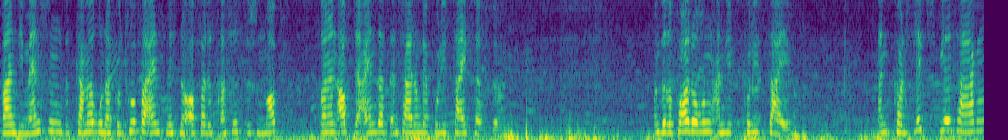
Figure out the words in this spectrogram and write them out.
waren die Menschen des Kameruner Kulturvereins nicht nur Opfer des rassistischen Mobs, sondern auch der Einsatzentscheidung der Polizeikräfte. Unsere Forderungen an die Polizei. An Konfliktspieltagen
